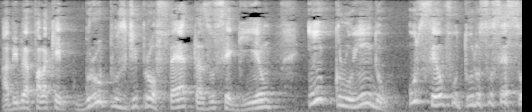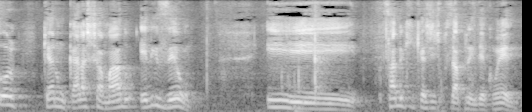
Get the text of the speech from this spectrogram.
A Bíblia fala que grupos de profetas o seguiam, incluindo o seu futuro sucessor, que era um cara chamado Eliseu. E sabe o que a gente precisa aprender com ele?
